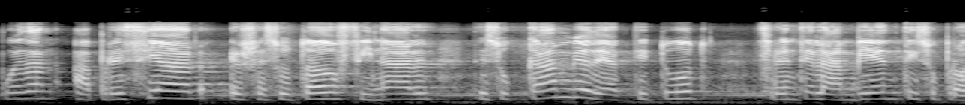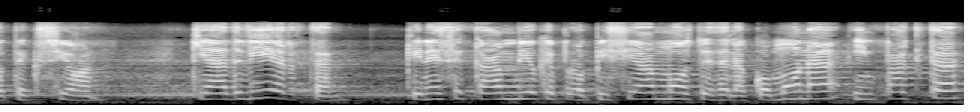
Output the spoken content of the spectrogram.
puedan apreciar el resultado final de su cambio de actitud frente al ambiente y su protección, que adviertan que en ese cambio que propiciamos desde la comuna impacta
